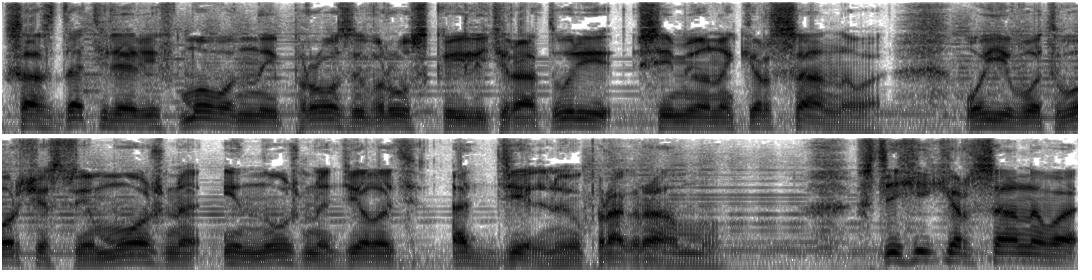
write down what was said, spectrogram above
создателя рифмованной прозы в русской литературе Семена Кирсанова. О его творчестве можно и нужно делать отдельную программу. Стихи Кирсанова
